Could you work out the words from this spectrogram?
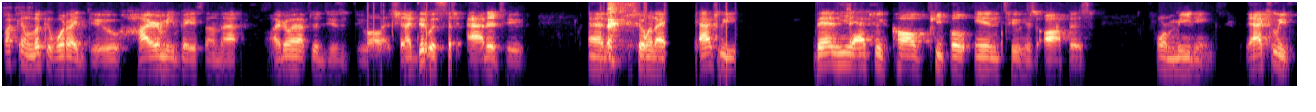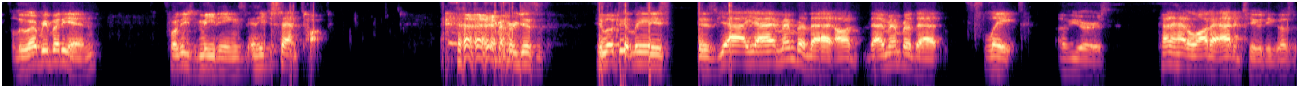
fucking look at what I do, hire me based on that. I don't have to do do all that shit. I did with such attitude. And so when I actually then he actually called people into his office for meetings. He actually flew everybody in for these meetings and he just sat and talked. I remember just he looked at me and he says, Yeah, yeah, I remember that. Uh, I remember that slate of yours. Kind of had a lot of attitude. He goes,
